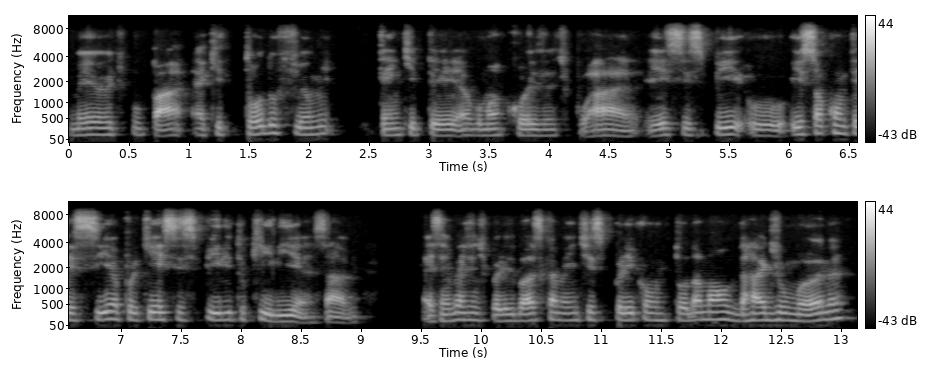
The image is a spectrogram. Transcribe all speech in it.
meio tipo pá é que todo filme tem que ter alguma coisa tipo, ah, esse espírito, isso acontecia porque esse espírito queria, sabe? É sempre assim, tipo, eles basicamente explicam toda a maldade humana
